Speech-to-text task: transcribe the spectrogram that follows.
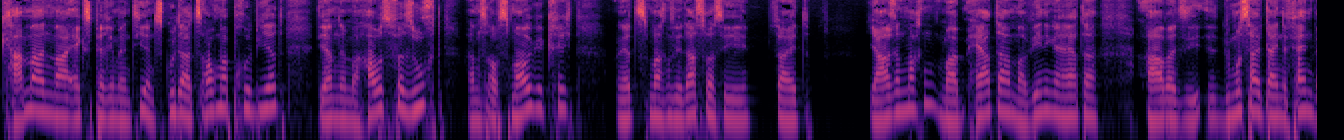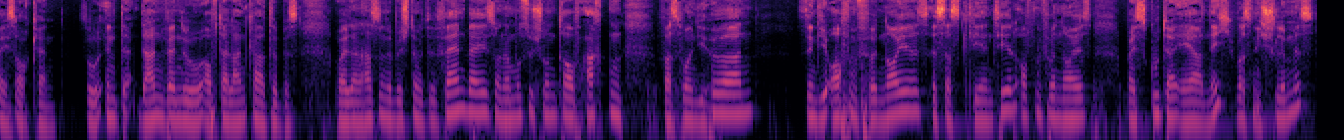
kann man mal experimentieren. Scooter hat es auch mal probiert, die haben dann mal Haus versucht, haben es aufs Maul gekriegt und jetzt machen sie das, was sie seit Jahren machen, mal härter, mal weniger härter, aber sie, du musst halt deine Fanbase auch kennen. So, in, dann, wenn du auf der Landkarte bist. Weil dann hast du eine bestimmte Fanbase und dann musst du schon drauf achten, was wollen die hören, sind die offen für Neues? Ist das Klientel offen für Neues? Bei Scooter eher nicht, was nicht schlimm ist,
